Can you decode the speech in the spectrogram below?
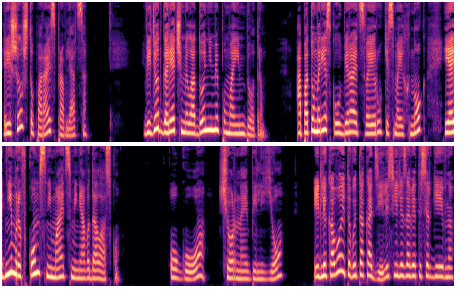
Решил, что пора исправляться. Ведет горячими ладонями по моим бедрам. А потом резко убирает свои руки с моих ног и одним рывком снимает с меня водолазку. Ого, черное белье! И для кого это вы так оделись, Елизавета Сергеевна?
